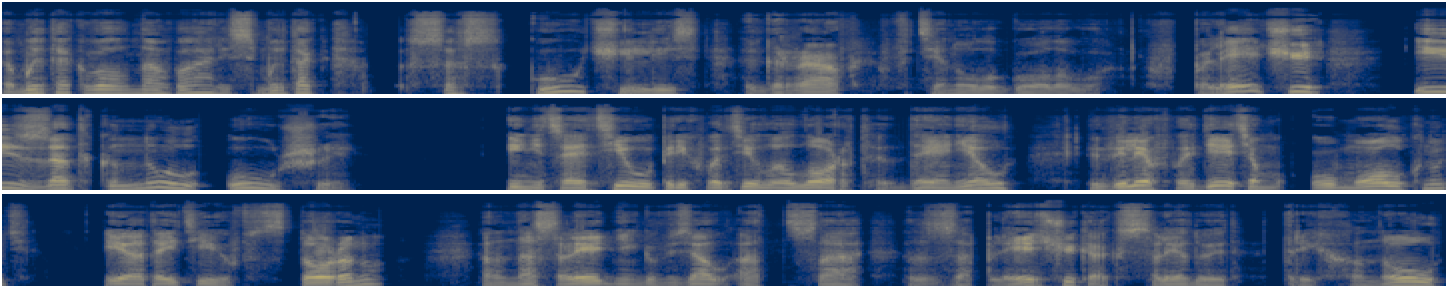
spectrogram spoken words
мы так волновались, мы так соскучились. Граф втянул голову в плечи и заткнул уши. Инициативу перехватил лорд Дэниел, велев детям умолкнуть и отойти в сторону. Наследник взял отца за плечи, как следует тряхнул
